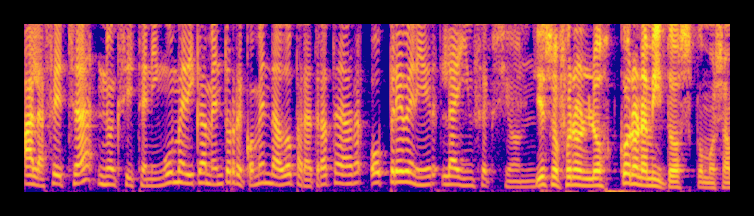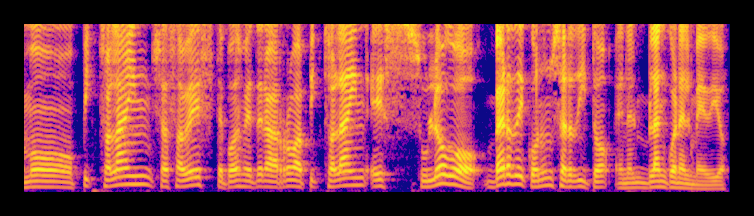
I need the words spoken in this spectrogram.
A la fecha, no existe ningún medicamento recomendado para tratar o prevenir la infección. Y esos fueron los coronamitos, como llamó Pictoline. Ya sabes, te podés meter a arroba Pictoline. Es su logo verde con un cerdito en el blanco en el medio.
